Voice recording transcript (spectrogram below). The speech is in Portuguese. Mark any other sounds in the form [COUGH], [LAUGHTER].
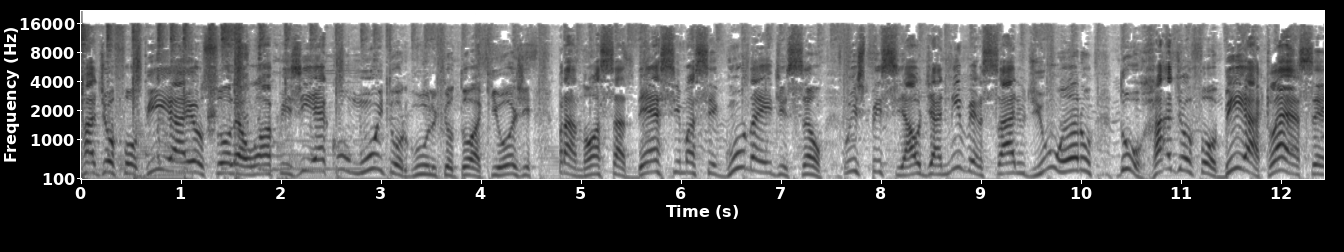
Radiofobia, eu sou Léo Lopes e é com muito orgulho que eu tô aqui hoje para nossa 12 segunda edição, o especial de aniversário de um ano do Radiofobia Classic.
